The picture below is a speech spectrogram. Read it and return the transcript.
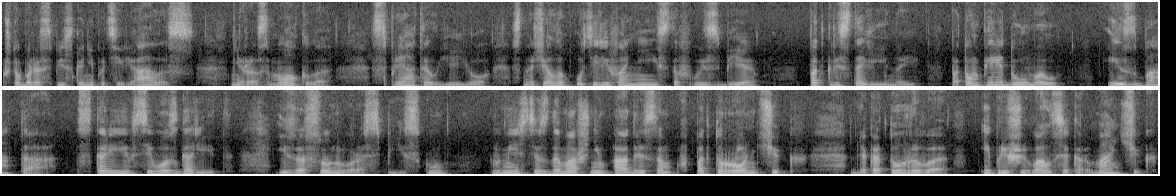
Чтобы расписка не потерялась, не размокла, спрятал ее сначала у телефонистов в избе, под крестовиной, потом передумал. Изба-то, скорее всего, сгорит, и засунул расписку вместе с домашним адресом в патрончик, для которого и пришивался карманчик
